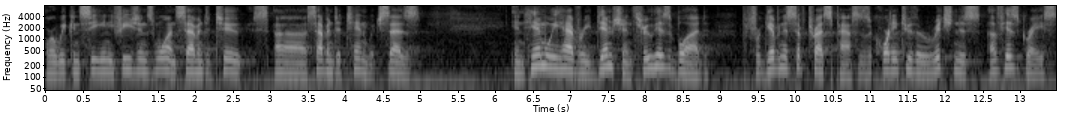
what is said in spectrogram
Or we can see in Ephesians 1 7 to, 2, uh, 7 to 10, which says, In him we have redemption through his blood, the forgiveness of trespasses, according to the richness of his grace,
